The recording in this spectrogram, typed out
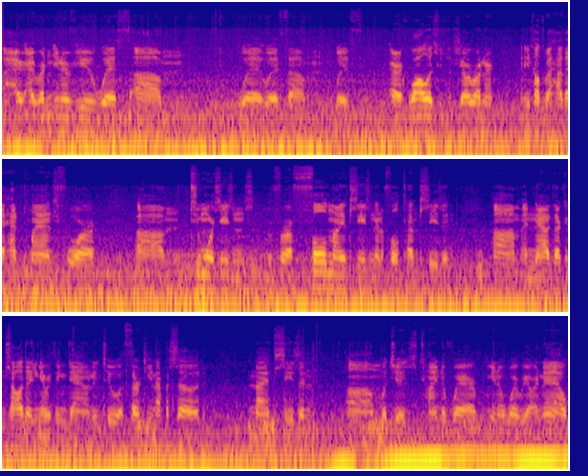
I, I read an interview with um, with with um, with Eric Wallace, who's the showrunner, and he talked about how they had plans for um, two more seasons for a full ninth season and a full tenth season. Um, and now they're consolidating everything down into a 13 episode ninth season, um, which is kind of where you know where we are now.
